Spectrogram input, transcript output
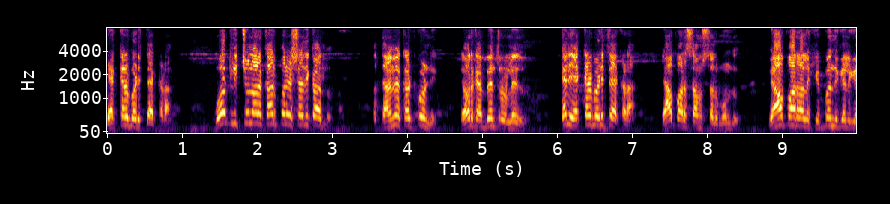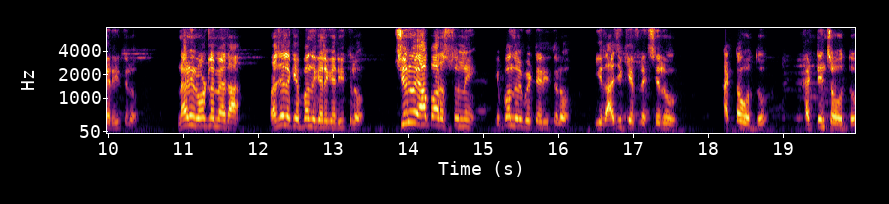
ఎక్కడ పడితే అక్కడ. ఓట్లు ఇచ్చున్నారు కార్పొరేషన్ అధికారులు. దాని మీద కట్టుకోండి. ఎవరికి అభ్యంతరం లేదు. కానీ ఎక్కడ పడితే అక్కడ. వ్యాపార సంస్థల ముందు వ్యాపారాలకు ఇబ్బంది కలిగే రీతిలో నడి రోడ్ల మీద ప్రజలకు ఇబ్బంది కలిగే రీతిలో చిరు వ్యాపారస్తుల్ని ఇబ్బందులు పెట్టే రీతిలో ఈ రాజకీయ ఫ్లెక్సీలు కట్టవద్దు కట్టించవద్దు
